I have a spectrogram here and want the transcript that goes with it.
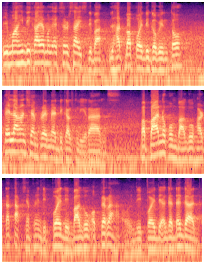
yung mga hindi kaya mag-exercise, di ba? Lahat ba pwede gawin to? Kailangan syempre medical clearance. Paano kung bagong heart attack? Syempre hindi pwede. Bagong opera, o hindi pwede agad-agad.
